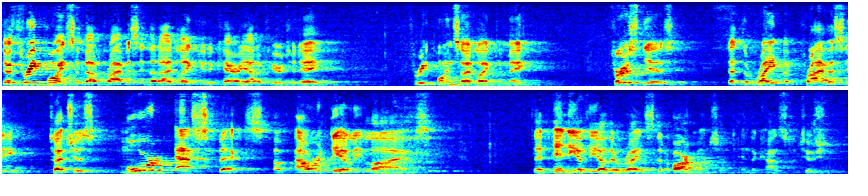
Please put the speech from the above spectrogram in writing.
There are three points about privacy that I'd like you to carry out of here today. Three points I'd like to make. First is that the right of privacy touches more aspects of our daily lives than any of the other rights that are mentioned in the Constitution.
